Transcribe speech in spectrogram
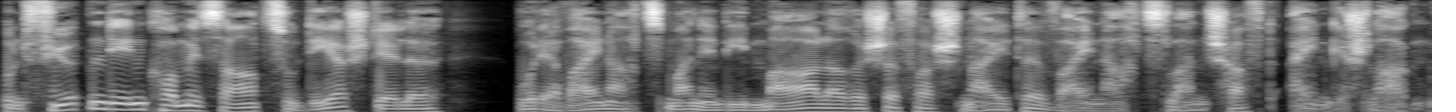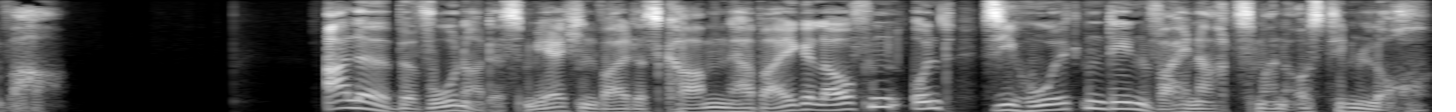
und führten den Kommissar zu der Stelle, wo der Weihnachtsmann in die malerische, verschneite Weihnachtslandschaft eingeschlagen war. Alle Bewohner des Märchenwaldes kamen herbeigelaufen und sie holten den Weihnachtsmann aus dem Loch,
